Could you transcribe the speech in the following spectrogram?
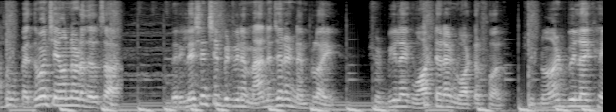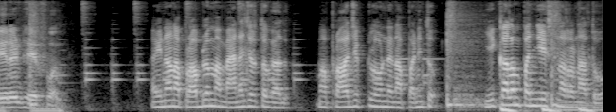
అసలు పెద్ద మనిషి ఏమన్నాడో తెలుసా? The relationship between a manager and employee should be like water and water fall should not be like hair and hair fall అయినా నా ప్రాబ్లం మా మేనేజర్తో కాదు. మా ప్రాజెక్ట్లో ఉండే నా పనితో. ఏ కాలం పని చేస్తున్నారా నాతో?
